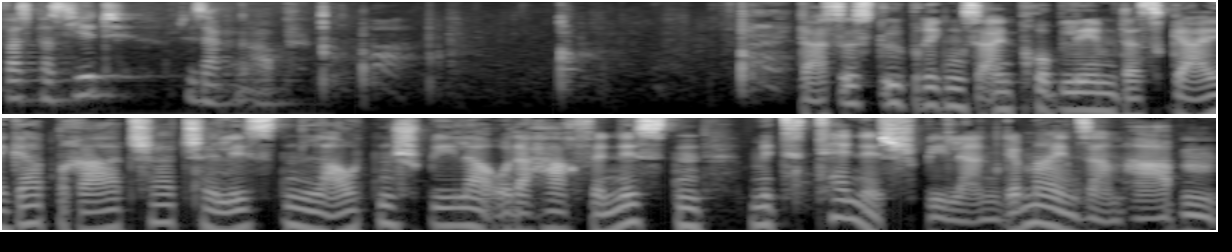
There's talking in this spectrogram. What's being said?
was passiert? Sie sacken ab. Das ist übrigens ein Problem, das Geiger, Bratscher, Cellisten, Lautenspieler oder Harfenisten mit Tennisspielern gemeinsam haben.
